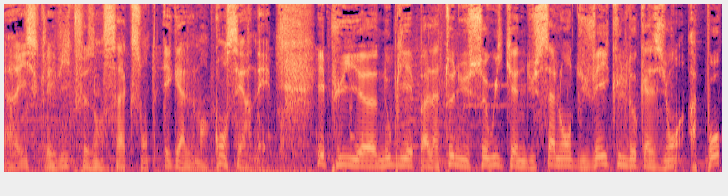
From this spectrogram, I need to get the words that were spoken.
Risque Lévic faisant sac sont également concernés. Et puis, euh, n'oubliez pas la tenue ce week-end du salon du véhicule d'occasion à Pau.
